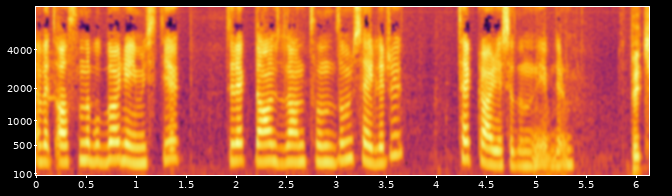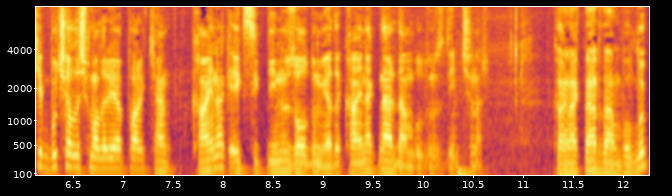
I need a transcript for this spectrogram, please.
Evet aslında bu böyleymiş diye direkt daha önceden tanıdığım şeyleri tekrar yaşadım diyebilirim. Peki bu çalışmaları yaparken kaynak eksikliğiniz oldu mu? Ya da kaynak nereden buldunuz diyeyim Çınar? Kaynak nereden bulduk?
